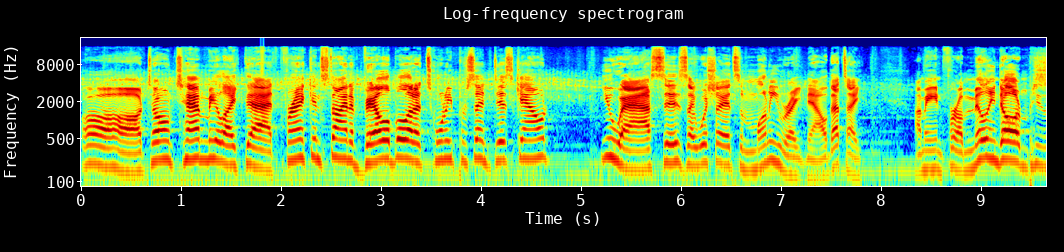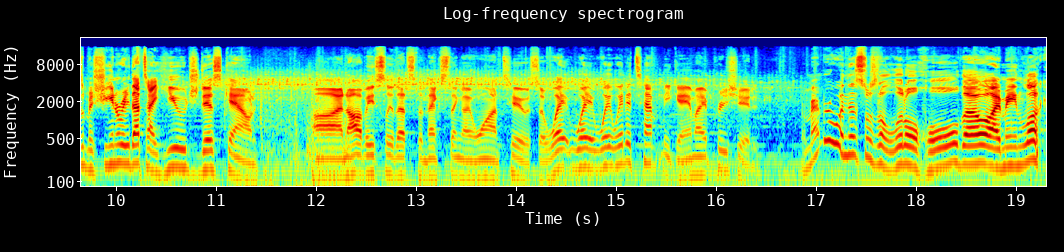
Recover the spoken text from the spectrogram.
Oh, don't tempt me like that. Frankenstein available at a 20% discount? You asses. I wish I had some money right now. That's a... I mean, for a million dollar piece of machinery, that's a huge discount. Uh, and obviously, that's the next thing I want, too. So wait, wait, wait, wait to tempt me, game. I appreciate it. Remember when this was a little hole, though? I mean, look,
